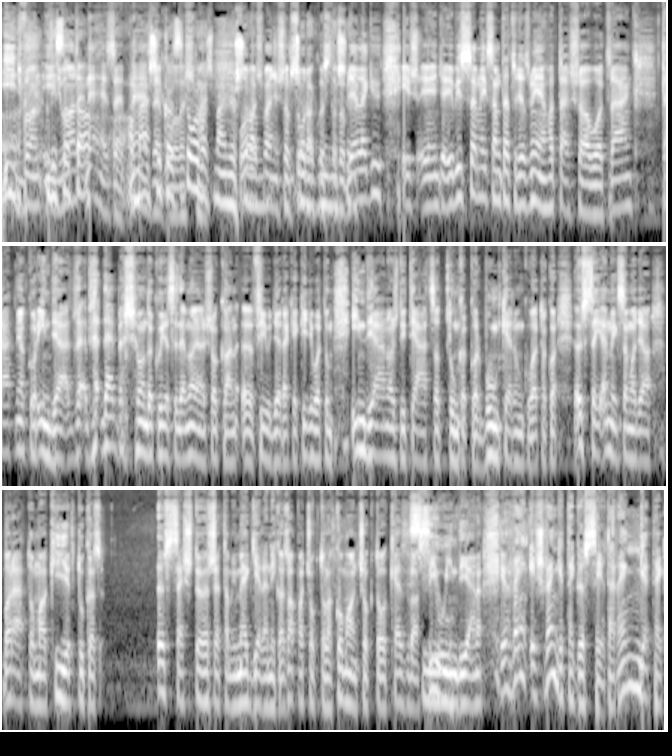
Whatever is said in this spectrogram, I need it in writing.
így van, így van, a, nehezebb, a nehezebb másik az olvasmány, olvasmányosabb, olvasmányosabb szórakoztatóbb jellegű, és én visszaemlékszem, tehát, hogy az milyen hatással volt ránk, tehát mi akkor indián, de, de ebben sem mondok, úgy, szerintem nagyon sokan fiúgyerekek így voltunk, indiánosdit játszottunk, akkor bunkerünk volt, akkor össze, emlékszem, hogy a barátommal kiírtuk az összes törzset, ami megjelenik az apacsoktól, a komancsoktól kezdve a Sziú. Indiának, és, rengeteg összejött, rengeteg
